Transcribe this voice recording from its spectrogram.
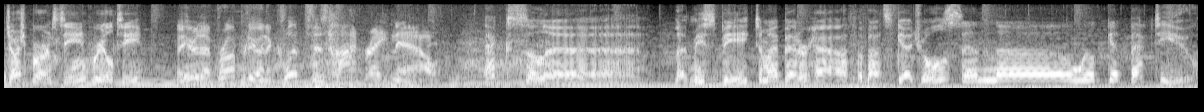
Josh Bernstein, Realty. I hear that property on Eclipse is hot right now. Excellent. Let me speak to my better half about schedules and uh, we'll get back to you.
